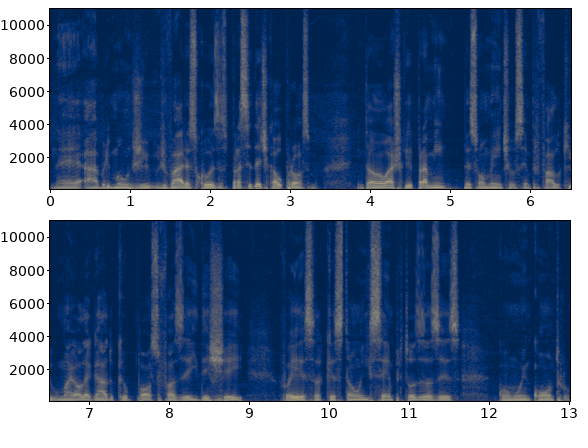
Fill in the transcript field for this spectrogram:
né? abre mão de, de várias coisas para se dedicar ao próximo. Então eu acho que para mim, pessoalmente, eu sempre falo que o maior legado que eu posso fazer e deixei foi essa questão e sempre, todas as vezes, como encontro,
